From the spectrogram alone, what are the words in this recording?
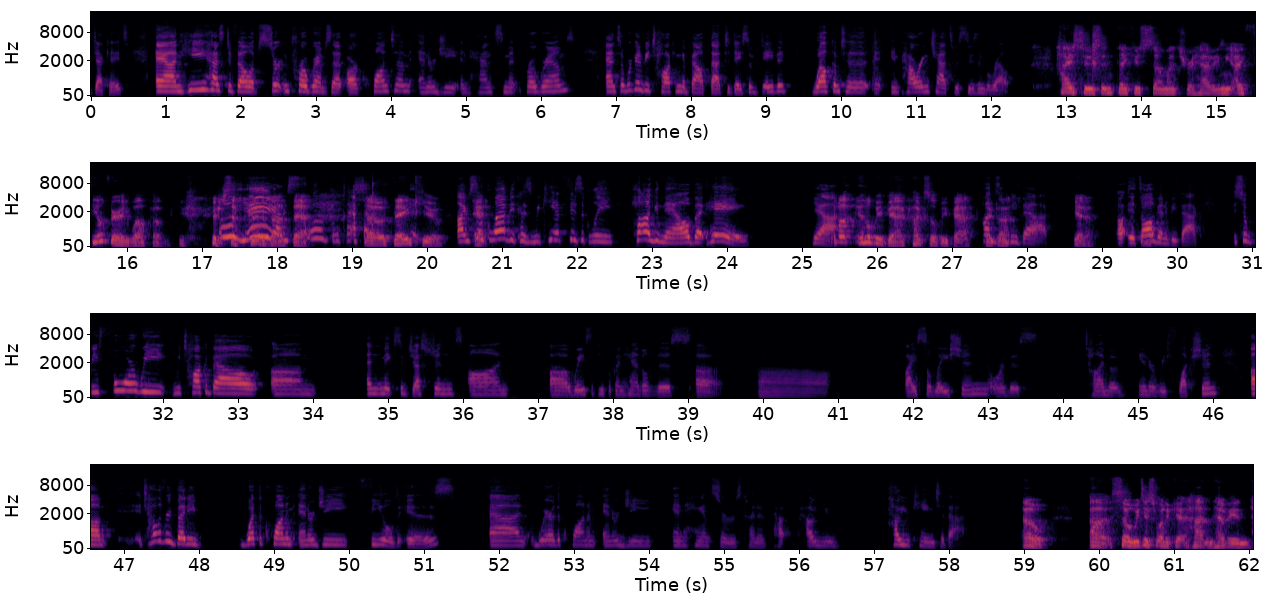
decades, and he has developed certain programs that are quantum energy enhancement programs. And so we're going to be talking about that today. So, David, Welcome to Empowering Chats with Susan Burrell. Hi, Susan. Thank you so much for having me. I feel very welcome. You're oh, so yay, good about I'm that. So, glad. so thank you. I'm so and, glad because we can't physically hug now, but hey, yeah. It'll, it'll be back. Hugs will be back. Hugs not, will be back. Yeah. Uh, it's all going to be back. So before we we talk about um, and make suggestions on uh, ways that people can handle this uh, uh, isolation or this time of inner reflection. Um, tell everybody what the quantum energy field is and where the quantum energy enhancers kind of how, how you how you came to that oh uh, so we just want to get hot and heavy and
